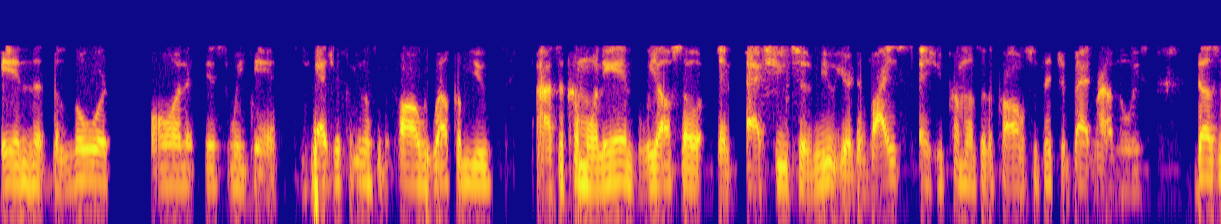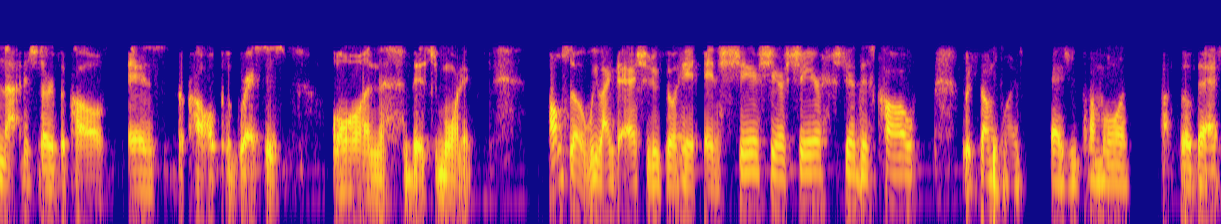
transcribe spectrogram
in the Lord on this weekend. As you're coming onto the call, we welcome you uh, to come on in. We also ask you to mute your device as you come onto the call so that your background noise does not disturb the call as the call progresses on this morning. Also, we like to ask you to go ahead and share, share, share, share this call with someone as you come on uh, so that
